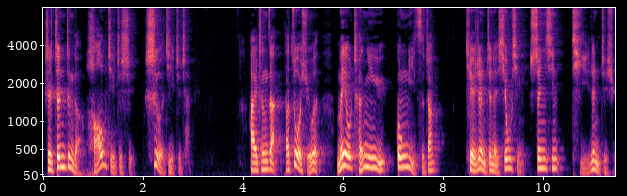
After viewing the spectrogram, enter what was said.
是真正的豪杰之士、社稷之臣，还称赞他做学问没有沉溺于功利词章，且认真的修行身心体认之学，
